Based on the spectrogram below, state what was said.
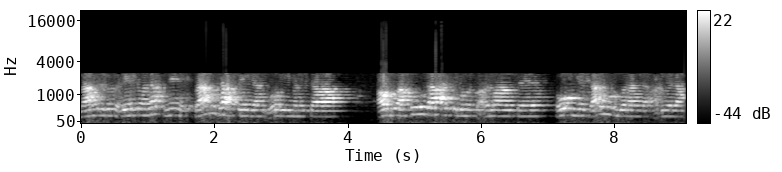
නාගරික ප්‍රදේශවල මේ ප්‍රාණඝාතයේ යන ගෝවීම නිසා අවුරුදු 80000 තිබුණු පරමාර්ථයේ ඕගේ ධර්ම ගුණයන් අඩු වෙලා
